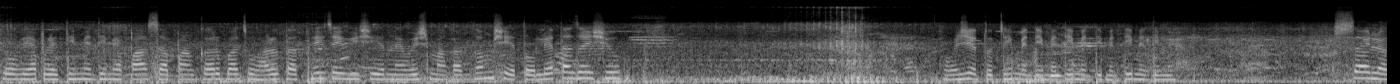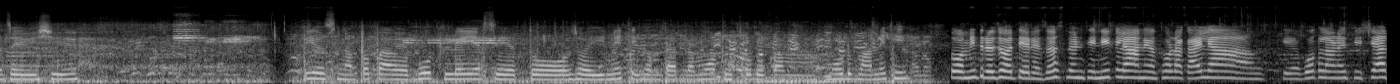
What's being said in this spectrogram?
તો હવે આપણે ધીમે ધીમે પાછા પણ ઘર બાજુ હાલતા થઈ જઈએ છીએ અને વિશમાં કાંક ગમશે તો લેતા જઈશું. હજે તો ધીમે ધીમે ધીમે ધીમે ધીમે ધીમે સહેલા જઈએ છીએ. પિયુષના પપ્પા હવે બૂટ લઈએ છે તો જો એ નથી ગમતા એટલે મોઢું થોડુંક આમ મૂડમાં નથી. તો મિત્ર જો અત્યારે જસદણથી નીકળ્યા અને થોડાક આલ્યા કે ગોકલાણેથી ચાર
